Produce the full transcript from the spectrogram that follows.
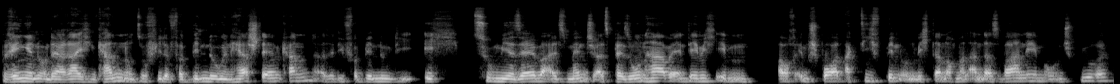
bringen und erreichen kann und so viele Verbindungen herstellen kann. Also die Verbindung, die ich zu mir selber als Mensch, als Person habe, indem ich eben auch im Sport aktiv bin und mich dann nochmal anders wahrnehme und spüre.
